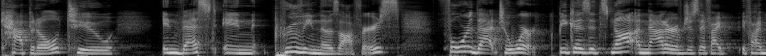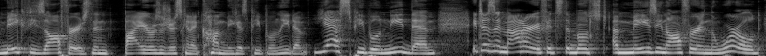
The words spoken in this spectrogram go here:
capital to invest in proving those offers for that to work because it's not a matter of just if I if I make these offers then buyers are just going to come because people need them. Yes, people need them. It doesn't matter if it's the most amazing offer in the world.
